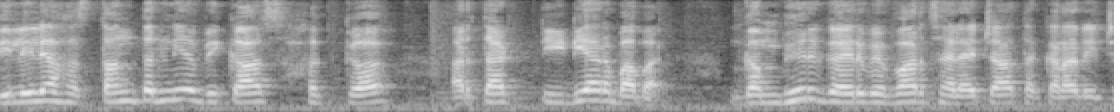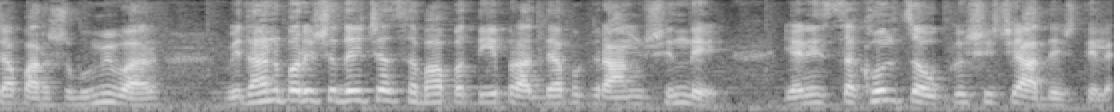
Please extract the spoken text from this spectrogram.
दिलेल्या हस्तांतरणीय विकास हक्क अर्थात टी डी बाबत गंभीर गैरव्यवहार झाल्याच्या तक्रारीच्या पार्श्वभूमीवर विधान परिषदेचे सभापती प्राध्यापक राम शिंदे यांनी सखोल चौकशीचे आदेश दिले.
